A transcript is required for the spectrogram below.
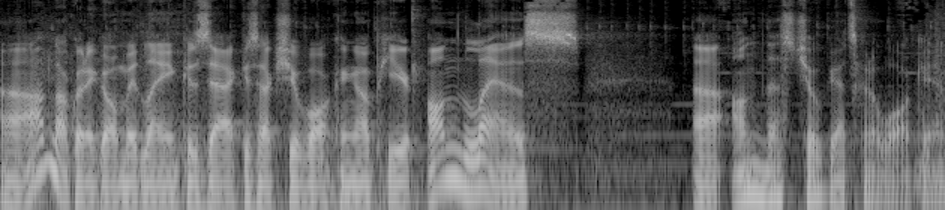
Uh, I'm not going to go mid lane because Zac is actually walking up here, unless, uh, unless Cho'Gath's going to walk in.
